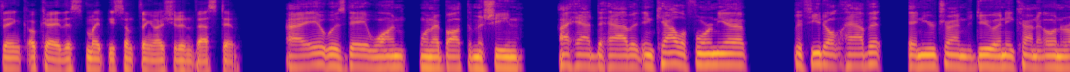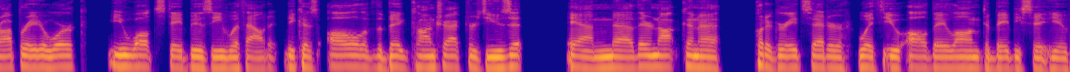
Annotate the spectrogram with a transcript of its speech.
think okay this might be something i should invest in uh, it was day one when i bought the machine. I had to have it. In california if you don't have it and you're trying to do any kind of owner operator work, you won't stay busy without it because all of the big contractors use it and uh, they're not going to put a grade setter with you all day long to babysit you.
